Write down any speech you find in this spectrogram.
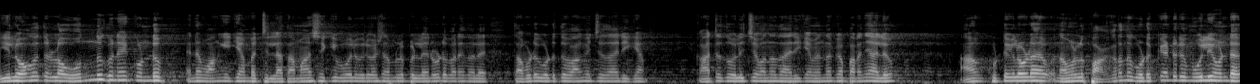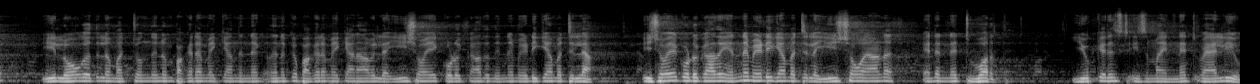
ഈ ലോകത്തുള്ള ഒന്നുകുനെ കൊണ്ടും എന്നെ വാങ്ങിക്കാൻ പറ്റില്ല. തമാശയ്ക്ക് പോലും ഒരുപക്ഷെ നമ്മൾ പിള്ളേരോട് പറയുന്ന പോലെ തവിട് കൊടുത്ത് വാങ്ങിച്ചതായിരിക്കാം കാറ്റത്ത് ഒലിച്ച് വന്നതായിരിക്കാം എന്നൊക്കെ പറഞ്ഞാലും ആ കുട്ടികളോട് നമ്മൾ പകർന്നു കൊടുക്കേണ്ട ഒരു മൂല്യമുണ്ട്. ഈ ലോകത്തിൽ മറ്റൊന്നിനും പകരം വയ്ക്കാൻ നിന്നെ നിനക്ക് പകരം വയ്ക്കാനാവില്ല ഈശോയെ കൊടുക്കാതെ നിന്നെ മേടിക്കാൻ പറ്റില്ല. ഈശോയെ കൊടുക്കാതെ എന്നെ മേടിക്കാൻ പറ്റില്ല. ഈശോയാണ് എന്റെ net worth eucharist is my net value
